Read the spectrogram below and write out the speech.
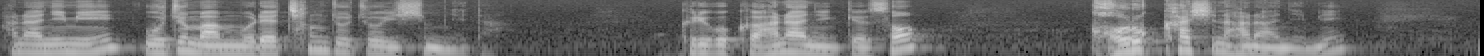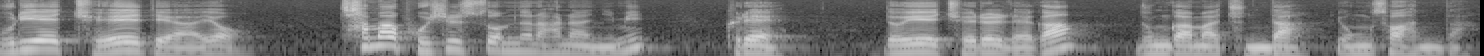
하나님이 우주 만물의 창조주이십니다. 그리고 그 하나님께서 거룩하신 하나님이 우리의 죄에 대하여 참아 보실 수 없는 하나님이 그래 너의 죄를 내가 눈 감아 준다 용서한다.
